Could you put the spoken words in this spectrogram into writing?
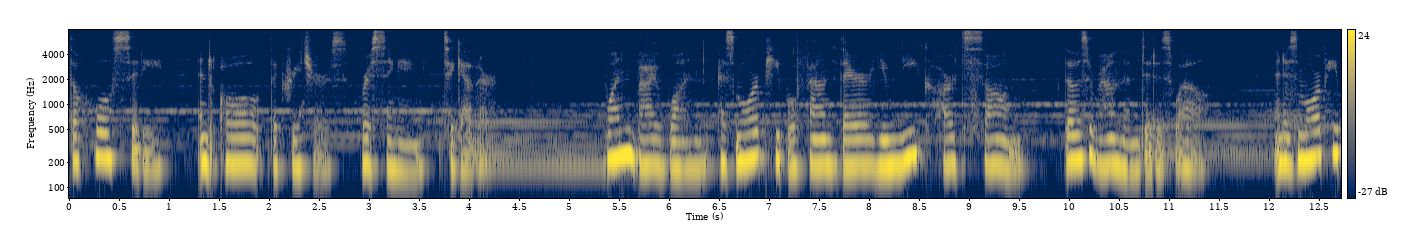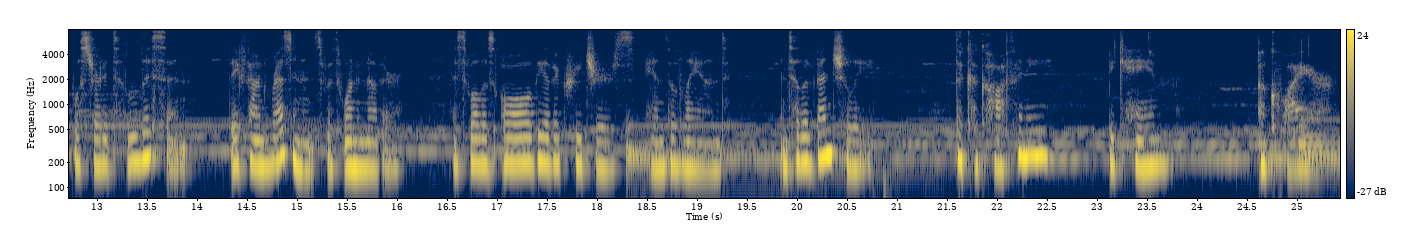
the whole city, and all the creatures were singing together. One by one, as more people found their unique heart's song, those around them did as well. And as more people started to listen, they found resonance with one another, as well as all the other creatures and the land, until eventually the cacophony became a choir.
